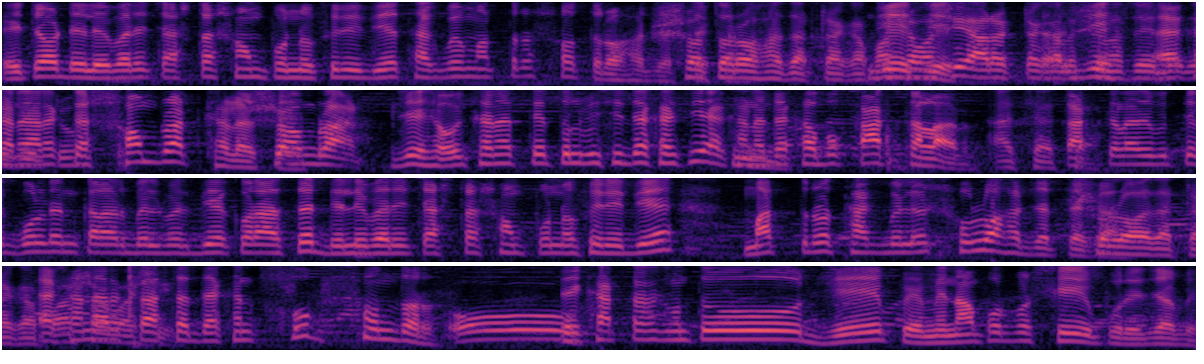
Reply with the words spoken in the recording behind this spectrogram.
এটাও ডেলিভারি চার্জটা সম্পূর্ণ ফ্রি দিয়ে থাকবে মাত্র সতেরো হাজার টাকা। সতেরো হাজার টাকা। জি, জি। পাশাপাশি আরেকটা জি, কালেকশন আছে এখানে আরেকটা একটু। সম্রাট খাট আছে। সম্রাট। যে ওইখানে তেঁতুল বেশি দেখাইছি এখানে দেখাবো কাঠ কালার। আচ্ছা আচ্ছা। কাঠ কালারের ভিতরে গোল্ডেন কালার বেলভেট দিয়ে করা আছে ডেলিভারি চার্জটা সম্পূর্ণ ফ্রি দিয়ে মাত্র থাকবে ষোলো হাজার টাকা। ষোলো হাজার টাকা। এখানে দেখেন খুব সুন্দর। ও। এই খাটটার কিন্তু যে প্রেমে না পড়ব সে উপরে যাবে।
